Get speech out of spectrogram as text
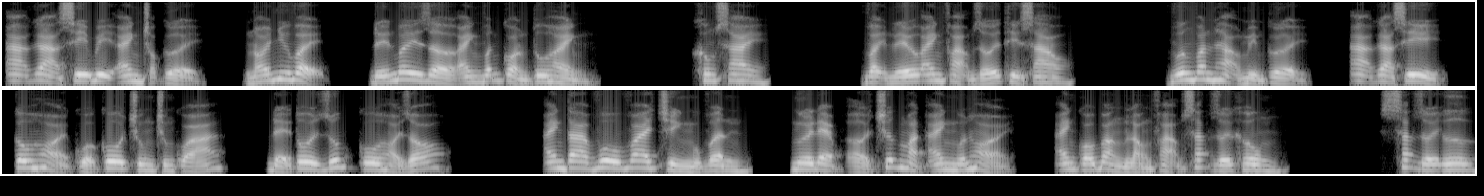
ạ gạ xí bị anh chọc cười, nói như vậy, đến bây giờ anh vẫn còn tu hành. Không sai. Vậy nếu anh phạm giới thì sao? Vương Văn Hạo mỉm cười, ạ gà si, câu hỏi của cô trung trung quá, để tôi giúp cô hỏi rõ. Anh ta vô vai Trình Mục Vân, người đẹp ở trước mặt anh muốn hỏi, anh có bằng lòng phạm sắc giới không? Sắc giới ư?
